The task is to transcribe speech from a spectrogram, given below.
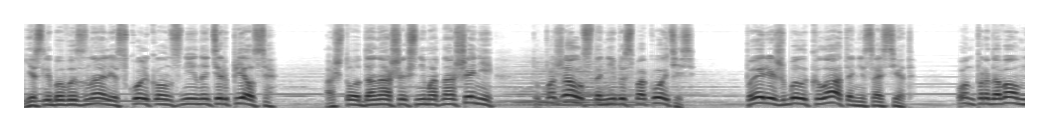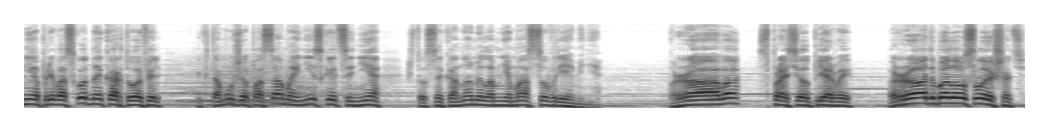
Если бы вы знали, сколько он с ней натерпелся. А что до наших с ним отношений, то, пожалуйста, не беспокойтесь. Пэриш был клад, а не сосед. Он продавал мне превосходный картофель, и к тому же по самой низкой цене, что сэкономило мне массу времени». «Право?» — спросил первый. «Рад было услышать».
